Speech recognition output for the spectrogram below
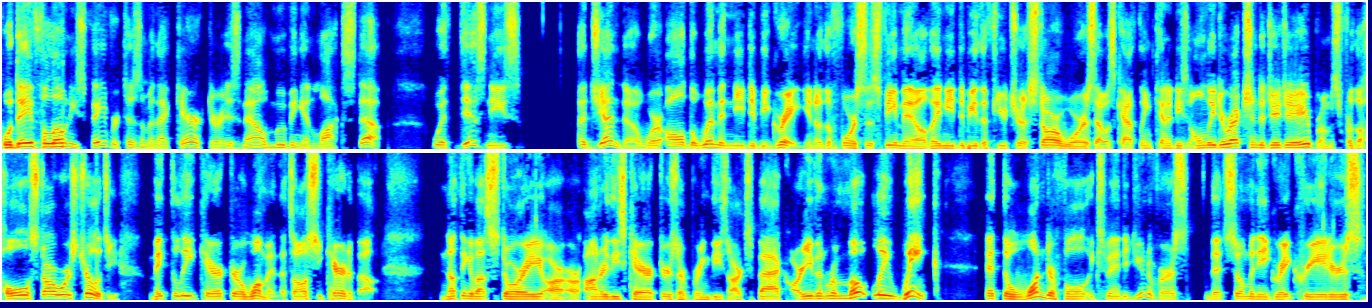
Well, Dave Filoni's favoritism of that character is now moving in lockstep with Disney's agenda where all the women need to be great. You know, the force is female. They need to be the future of Star Wars. That was Kathleen Kennedy's only direction to J.J. Abrams for the whole Star Wars trilogy. Make the lead character a woman. That's all she cared about. Nothing about story or, or honor these characters or bring these arcs back or even remotely wink at the wonderful expanded universe that so many great creators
